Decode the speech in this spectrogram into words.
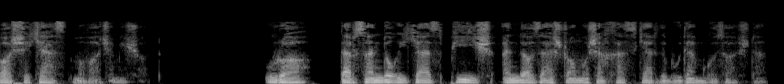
با شکست مواجه می شد او را در صندوقی که از پیش اندازش را مشخص کرده بودم گذاشتم.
